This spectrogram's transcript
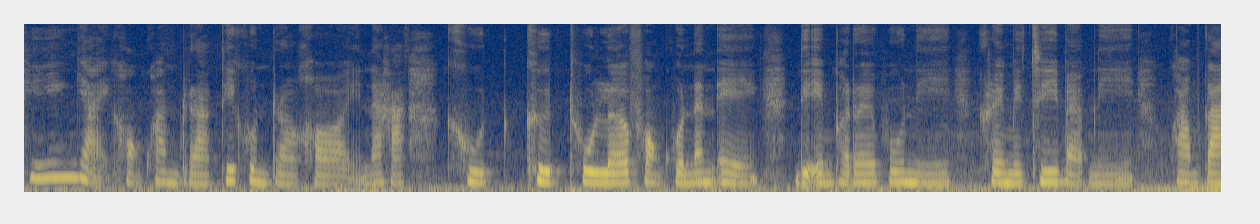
ที่ยิ่งใหญ่ของความรักที่คุณรอคอยนะคะคือคือ to love ของคุณนั่นเอง the emperor ผู้นี้ c r e m i t y แบบนี้ ความกล้า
